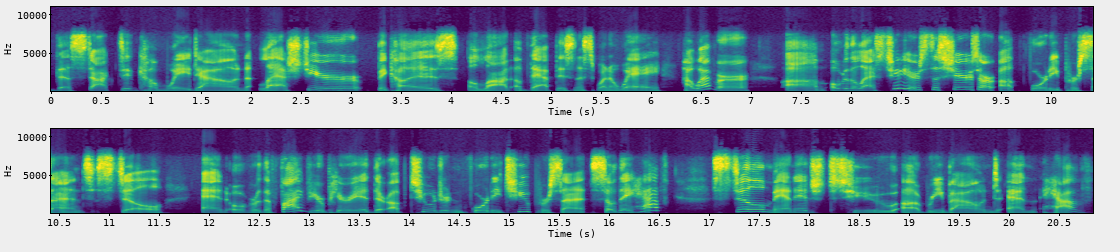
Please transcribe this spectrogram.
the stock did come way down last year because a lot of that business went away. However, um, over the last two years, the shares are up 40% still. And over the five year period, they're up 242%. So they have still managed to uh, rebound and have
